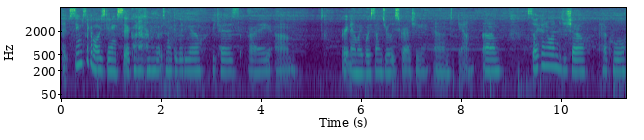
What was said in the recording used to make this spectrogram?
it seems like I'm always getting sick whenever I'm about to make a video because I, um, right now my voice sounds really scratchy and yeah. Um, so I kind of wanted to show how cool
